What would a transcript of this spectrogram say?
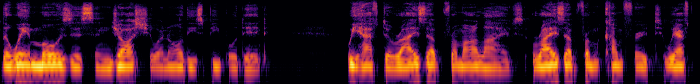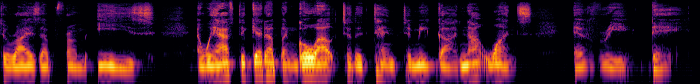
the way Moses and Joshua and all these people did. We have to rise up from our lives, rise up from comfort. We have to rise up from ease. And we have to get up and go out to the tent to meet God, not once, every day.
